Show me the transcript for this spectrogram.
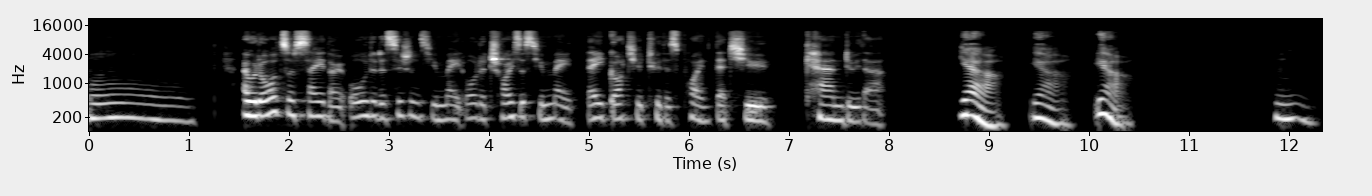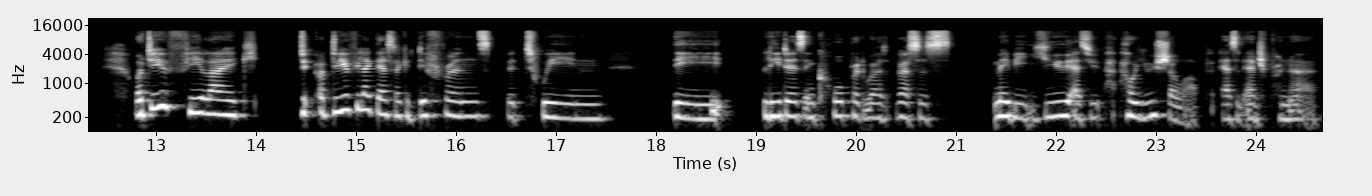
Mm. I would also say, though, all the decisions you made, all the choices you made, they got you to this point that you can do that. Yeah, yeah, yeah. Mm. What do you feel like? Do, do you feel like there's like a difference between the leaders in corporate versus maybe you as you how you show up as an entrepreneur?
